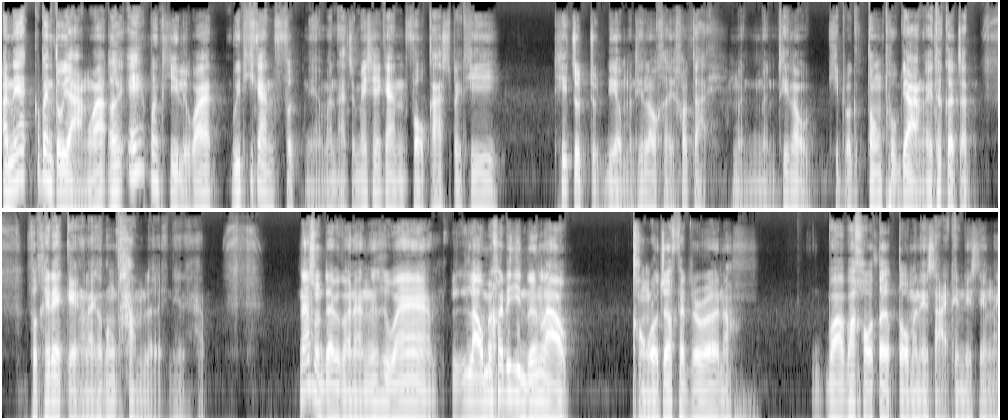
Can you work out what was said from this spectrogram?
อันเนี้ยก็เป็นตัวอย่างว่าเออเอ๊ะบางทีหรือว่าวิธีการฝึกเนี่ยมันอาจจะไม่ใช่การโฟกัสไปที่ที่จุดจุดเดียวเหมือนที่เราเคยเข้าใจเหมือนเหมือนที่เราคิดว่าต้องทุกอย่างเลยถ้าเกิดจะฝึกให้เด็กเก่งอะไรก็ต้องทำเลยนี่นะครับ น่าสนใจไปกว่านั้นก็คือว่าเราไม่ค่อยได้ยินเรื่องราว ของโรเจอร์เฟเดอร์เนาะว่าว่าเขาเติบโตมาในสายเทนนิสยังไง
